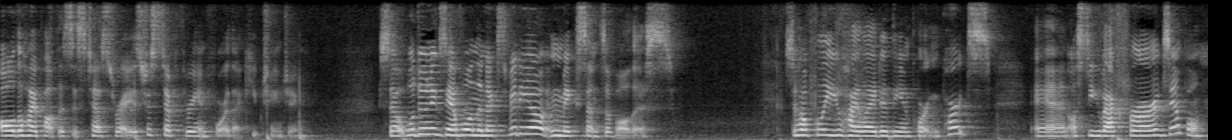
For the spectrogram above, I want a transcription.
all the hypothesis tests, right? It's just step three and four that keep changing. So we'll do an example in the next video and make sense of all this. So hopefully you highlighted the important parts and I'll see you back for our example.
